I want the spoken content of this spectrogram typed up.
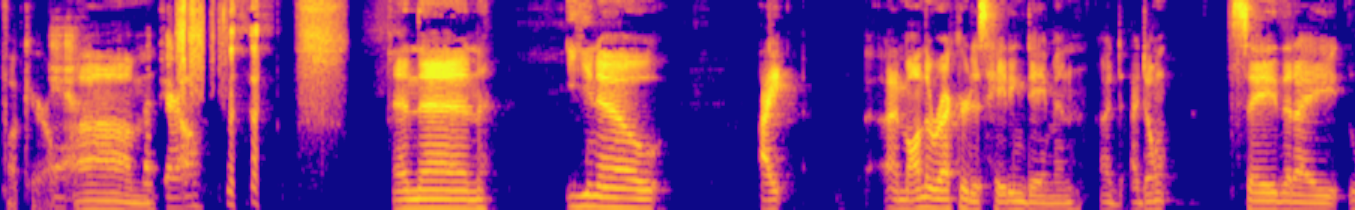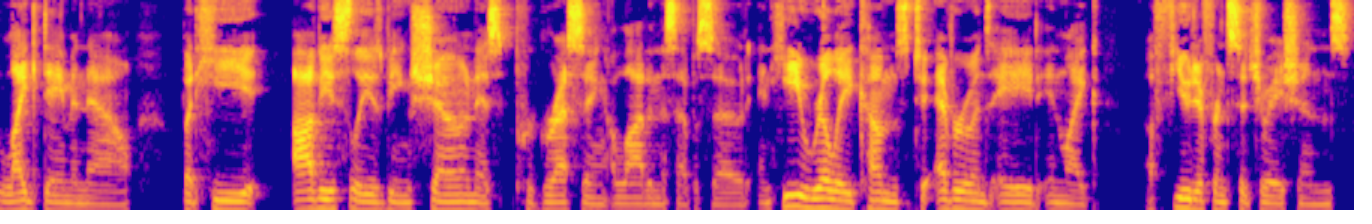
Fuck Carol. Yeah. Um, Fuck Carol. and then, you know, I I'm on the record as hating Damon. I, I don't say that I like Damon now, but he obviously is being shown as progressing a lot in this episode, and he really comes to everyone's aid in like a few different situations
